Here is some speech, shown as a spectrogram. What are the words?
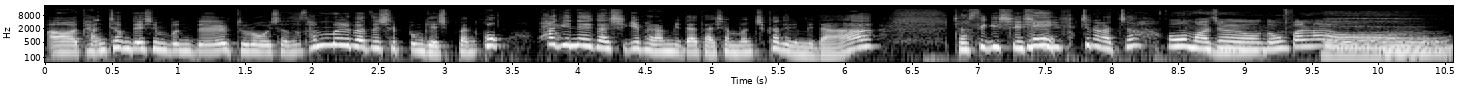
어, 당첨되신 분들 들어오셔서 선물 받으실 분 게시판 꼭 확인해 가시기 바랍니다. 다시 한번 축하드립니다. 자 슬기 씨 시간이 네. 훅 지나갔죠? 어 맞아요. 너무 빨라요. 어,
